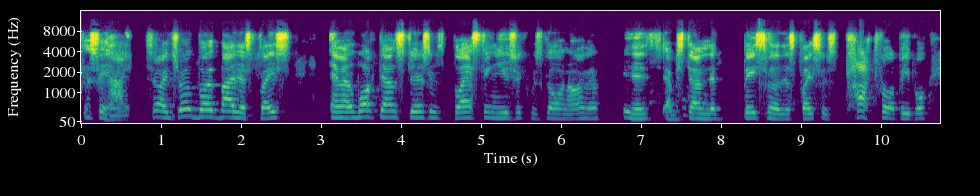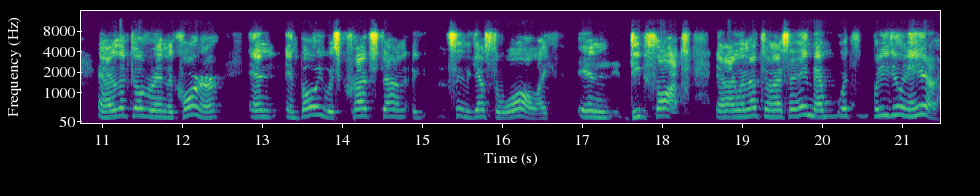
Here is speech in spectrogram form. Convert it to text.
Go say hi. So I drove by, by this place and I walked downstairs. It was blasting music was going on. It- I was down in the basement of this place. It was packed full of people. And I looked over in the corner and, and Bowie was crouched down, uh, sitting against the wall, like in deep thought. And I went up to him and I said, Hey man, what what are you doing here?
